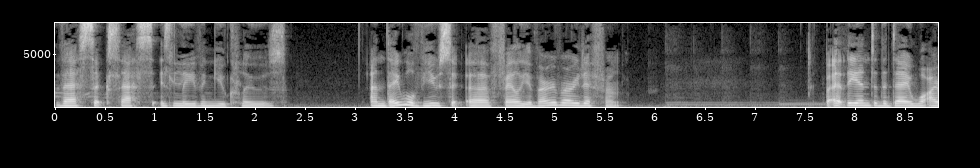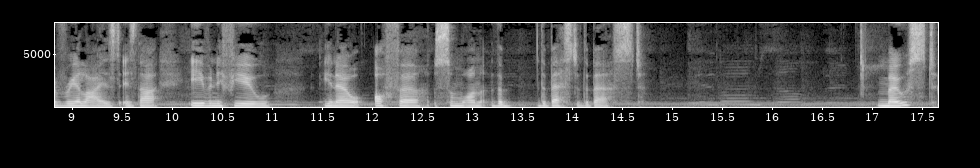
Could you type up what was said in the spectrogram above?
Their success is leaving you clues. And they will view uh, failure very very different but at the end of the day, what I've realized is that even if you, you know, offer someone the, the best of the best, most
